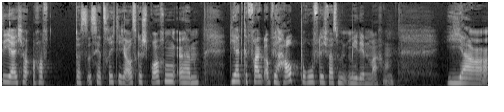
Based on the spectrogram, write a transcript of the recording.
Ja, Ich hoffe, das ist jetzt richtig ausgesprochen. Ähm, die hat gefragt, ob wir hauptberuflich was mit Medien machen. Ja,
